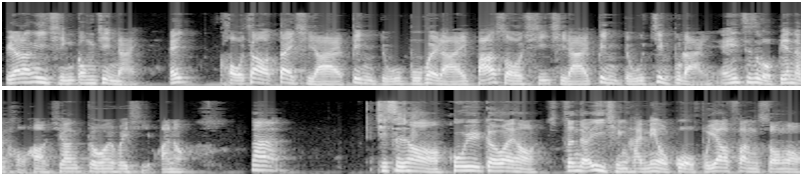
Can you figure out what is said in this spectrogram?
不要让疫情攻进来。哎，口罩戴起来，病毒不会来；把手洗起来，病毒进不来。哎，这是我编的口号，希望各位会喜欢哦。那其实哈，呼吁各位哈，真的疫情还没有过，不要放松哦。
